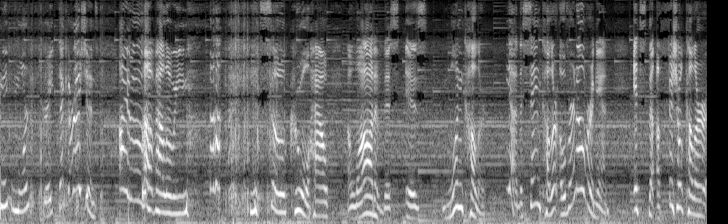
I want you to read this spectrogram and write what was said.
many more great decorations. I love Halloween. it's so cool how a lot of this is one color. Yeah, the same color over and over again. It's the official color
